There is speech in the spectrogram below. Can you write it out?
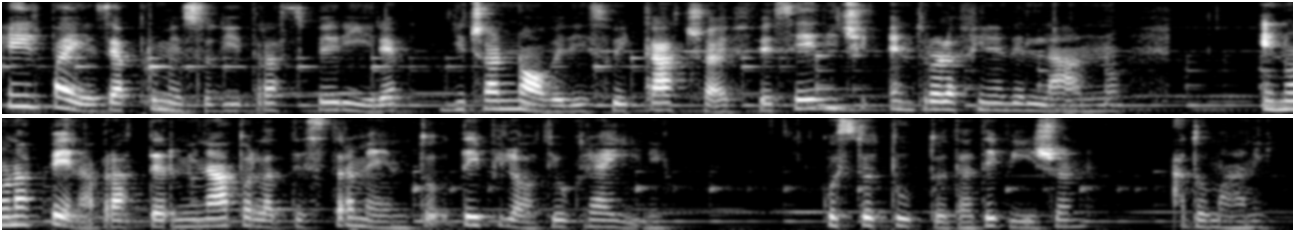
e il paese ha promesso di trasferire 19 dei suoi caccia F-16 entro la fine dell'anno e non appena avrà terminato l'addestramento dei piloti ucraini. Questo è tutto da The Vision, a domani.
